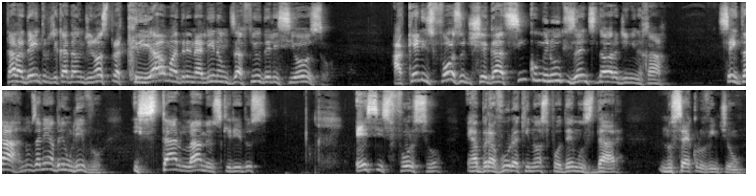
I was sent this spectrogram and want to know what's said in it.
está lá dentro de cada um de nós para criar uma adrenalina, um desafio delicioso. Aquele esforço de chegar cinco minutos antes da hora de Minha, sentar, não precisa nem abrir um livro, estar lá, meus queridos, esse esforço é a bravura que nós podemos dar no século 21.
